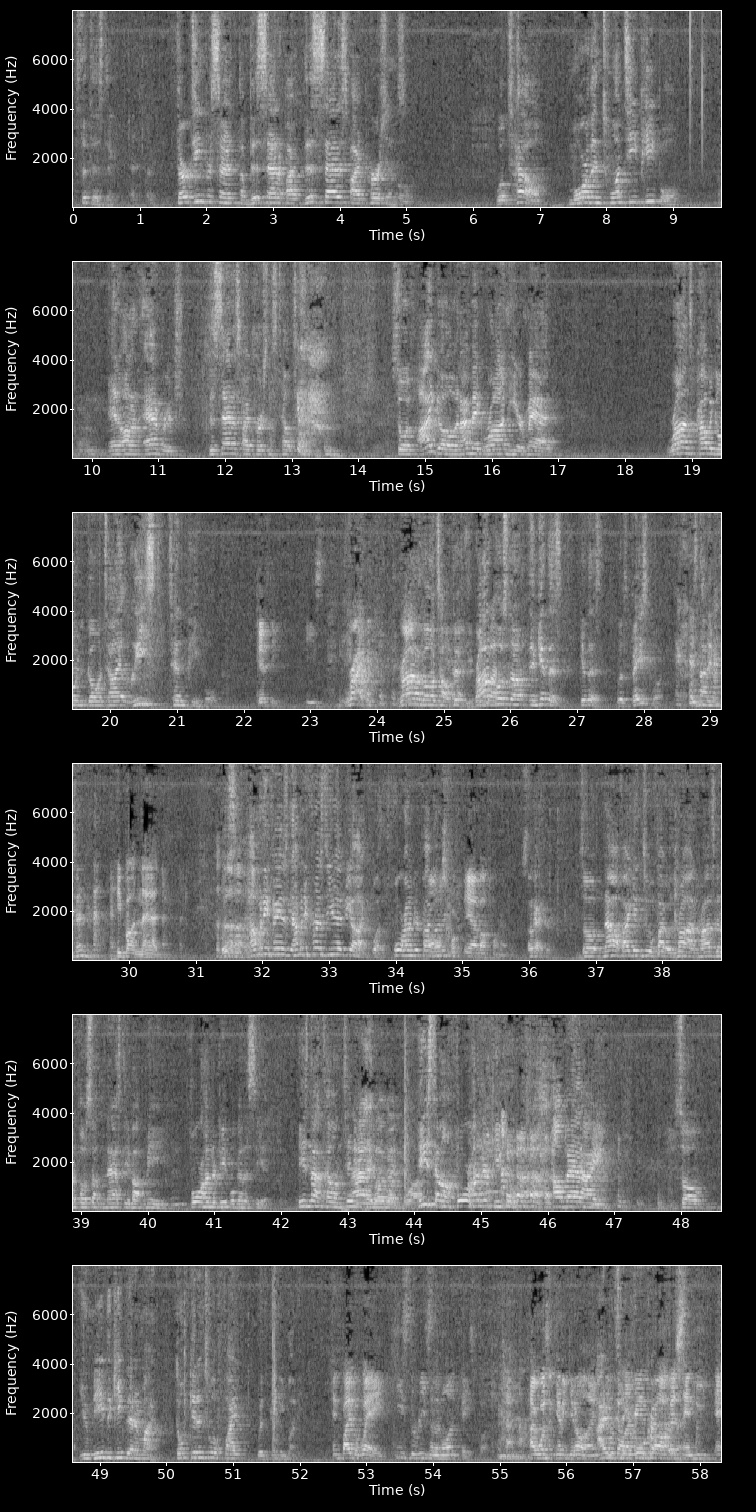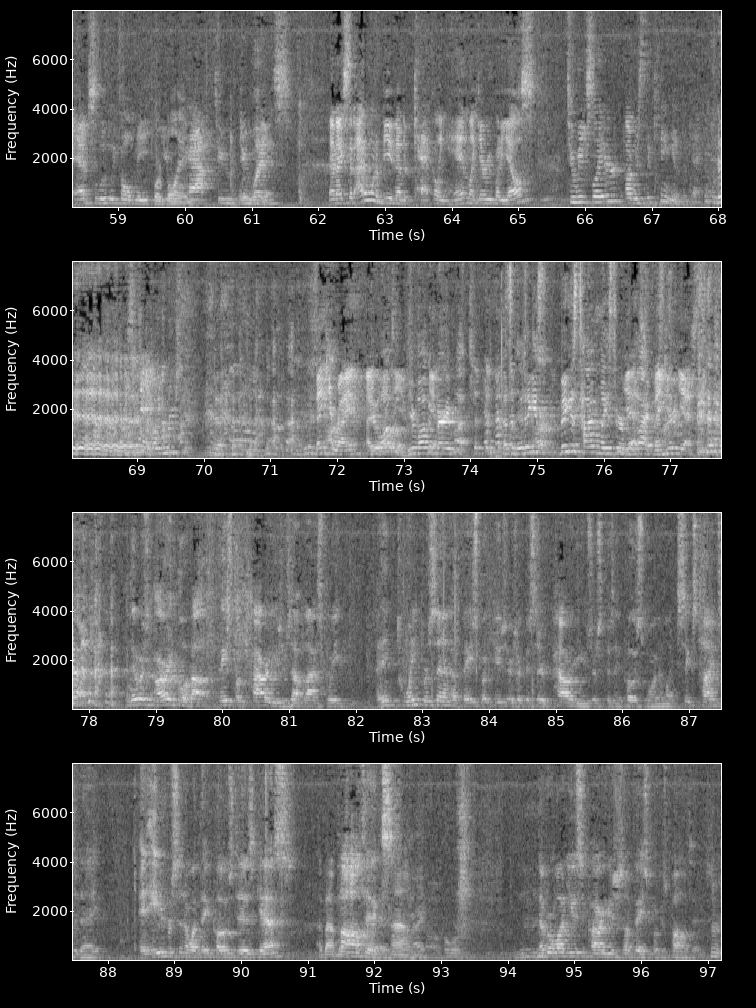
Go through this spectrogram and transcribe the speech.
statistic. Thirteen percent of dissatisfied, dissatisfied persons will tell more than twenty people, and on an average, dissatisfied persons tell ten. So if I go and I make Ron here mad, Ron's probably going to go and tell at least 10 people. 50. Easy. Right. Ron will go and tell 50. Ron will post up, and get this, get this, with Facebook, it's not even 10 anymore. He bought an ad. Listen, how many fans, how many friends do you have? You got like, what, 400, 500? four, yeah, about 400. Okay. So now if I get into a fight with Ron, Ron's going to post something nasty about me, 400 people are going to see it. He's not telling 10 Ah, people. go like. He's telling 400 people how bad I am. So you need to keep that in mind. Don't get into a fight with anybody. And by the way, he's the reason I'm on Facebook. I wasn't going to get on I would until take I ran full for office, and he absolutely told me Or you blame. have to do blame. this. And I said, I don't want to be another cackling hen like everybody else. Two weeks later, I was the king of the cackling. I was the cackling rooster. Thank you, Ryan. I You're owe that to welcome. you. You're welcome Yeah. very much. That's the biggest, biggest time waster of your life. thank you. Yes, thank you. There was an article about Facebook power users out last week. I think 20% of Facebook users are considered power users because they post more than like six times a day. And 80% of what they post is, guess, About me. politics. Um, Right. Number one use of power users on Facebook is politics. Hmm.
